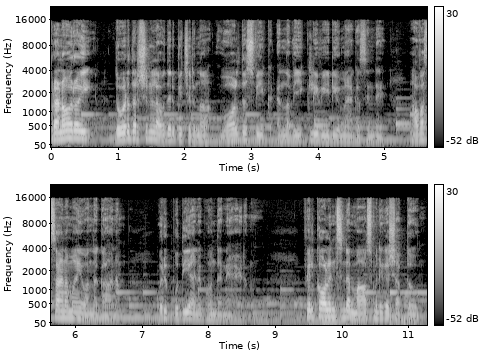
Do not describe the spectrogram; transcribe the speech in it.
പ്രണോറോയ് ദൂരദർശനിൽ അവതരിപ്പിച്ചിരുന്ന വേൾഡ് ദിസ് വീക്ക് എന്ന വീക്ക്ലി വീഡിയോ മാഗസിന്റെ അവസാനമായി വന്ന ഗാനം ഒരു പുതിയ അനുഭവം തന്നെയായിരുന്നു. ഫിൽ കോളിൻസിന്റെ മാസ്മരിക ശബ്ദവും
